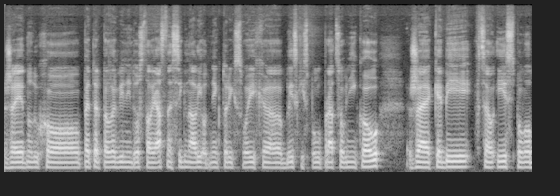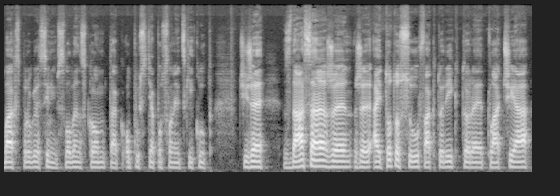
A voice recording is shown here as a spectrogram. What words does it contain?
že jednoducho Peter Pellegrini dostal jasné signály od niektorých svojich e, blízkych spolupracovníkov, že keby chcel ísť po voľbách s progresívnym Slovenskom, tak opustia poslanecký klub. Čiže zdá sa, že, že aj toto sú faktory, ktoré tlačia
